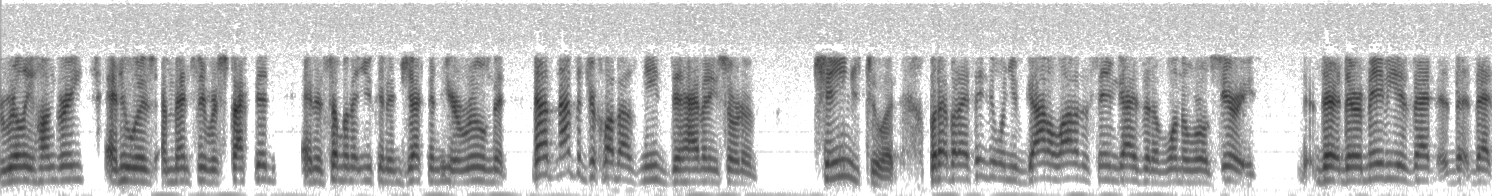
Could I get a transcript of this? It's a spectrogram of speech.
really hungry, and who is immensely respected, and is someone that you can inject into your room. That not not that your clubhouse needs to have any sort of change to it, but but I think that when you've got a lot of the same guys that have won the World Series, there there maybe is that that, that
